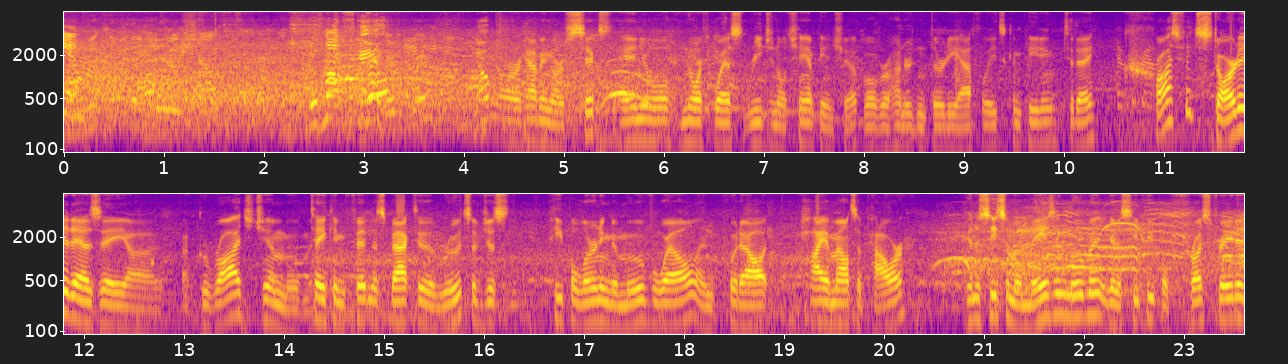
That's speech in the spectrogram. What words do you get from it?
you. Who's not scaled? Nope. We are having our sixth annual Northwest Regional Championship. Over 130 athletes competing today. CrossFit started as a, uh, a garage gym movement, taking fitness back to the roots of just people learning to move well and put out high amounts of power. You're going to see some amazing movement. You're going to see people frustrated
